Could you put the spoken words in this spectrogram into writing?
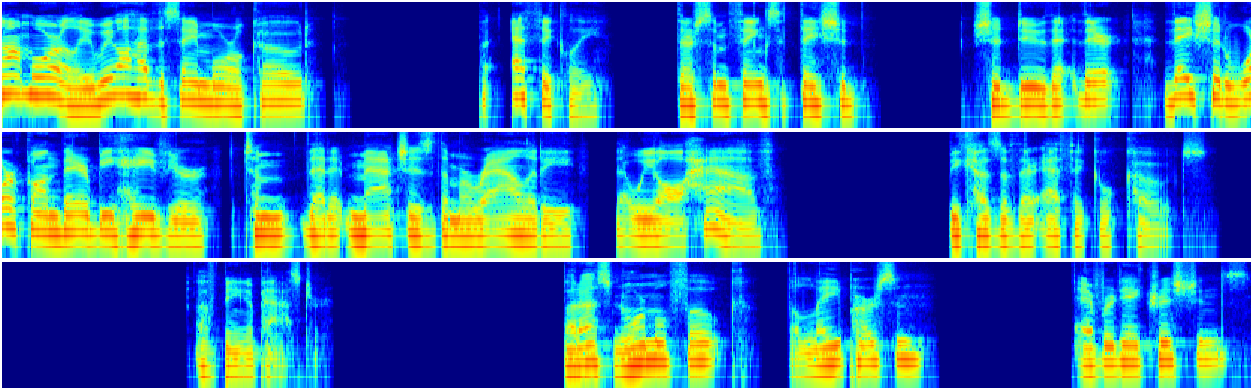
Not morally, we all have the same moral code, but ethically, there's some things that they should should do that they they should work on their behavior to that it matches the morality that we all have because of their ethical codes of being a pastor. But us normal folk, the layperson, everyday Christians,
